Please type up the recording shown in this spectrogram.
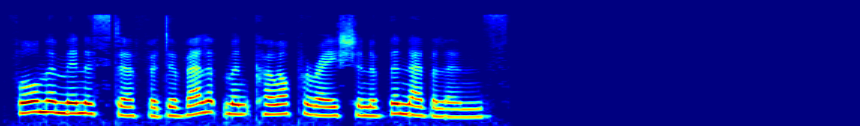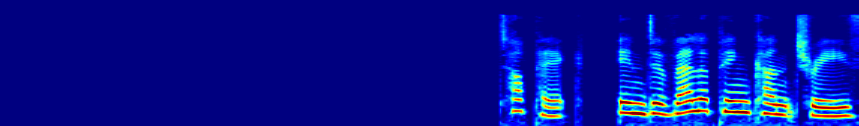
former Minister for Development Cooperation of the Netherlands. In developing countries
